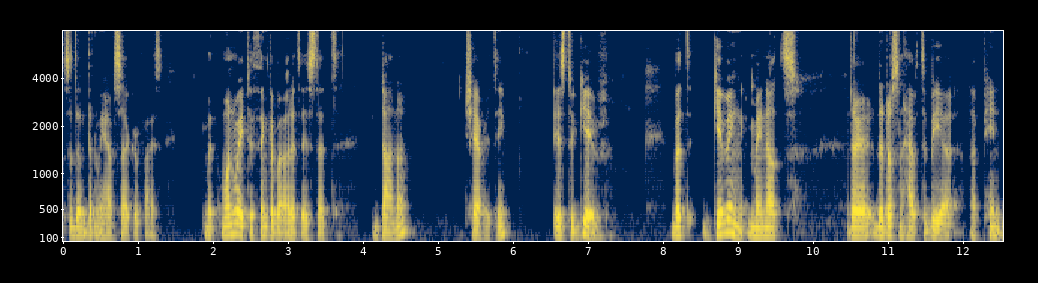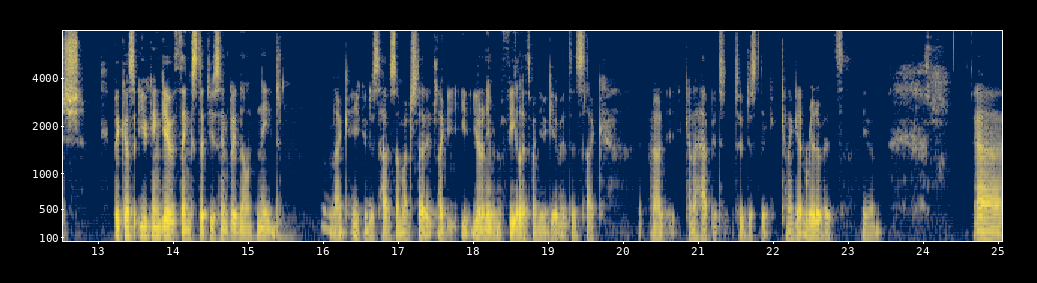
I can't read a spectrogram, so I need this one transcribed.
so then, then we have sacrifice but one way to think about it is that dana charity is to give. But giving may not there there doesn't have to be a, a pinch because you can give things that you simply don't need. Like you can just have so much that it, like you, don't even feel it when you give it. It's like uh, kind of happy to, to just like, kind of get rid of it even. Uh,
